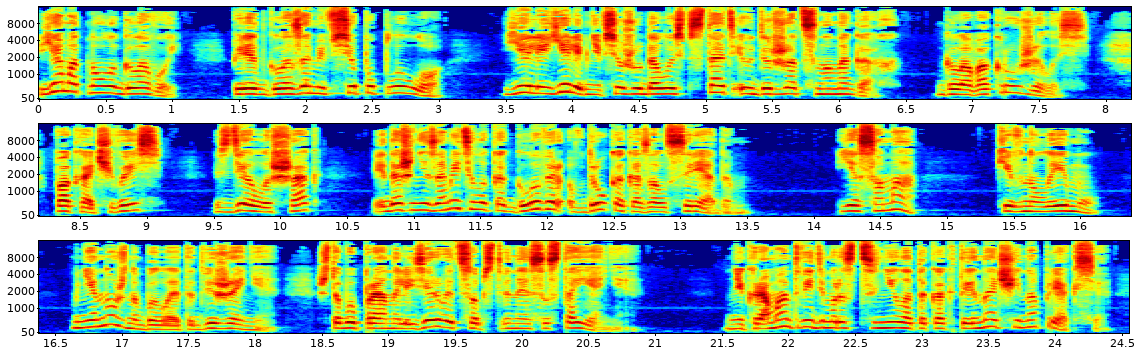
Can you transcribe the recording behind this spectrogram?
Я мотнула головой. Перед глазами все поплыло. Еле-еле мне все же удалось встать и удержаться на ногах. Голова кружилась. Покачиваясь, сделала шаг и даже не заметила, как Гловер вдруг оказался рядом. «Я сама», — кивнула ему. «Мне нужно было это движение, чтобы проанализировать собственное состояние». Некромант, видимо, расценил это как-то иначе и напрягся —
